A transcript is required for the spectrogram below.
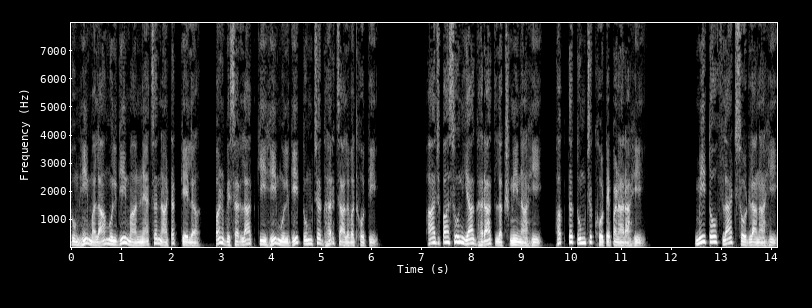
तुम्ही मला मुलगी मानण्याचं नाटक केलं पण विसरलात की ही मुलगी तुमचं घर चालवत होती. आजपासून या घरात लक्ष्मी नाही फक्त तुमचं खोटेपणा राही. मी तो फ्लॅट सोडला नाही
